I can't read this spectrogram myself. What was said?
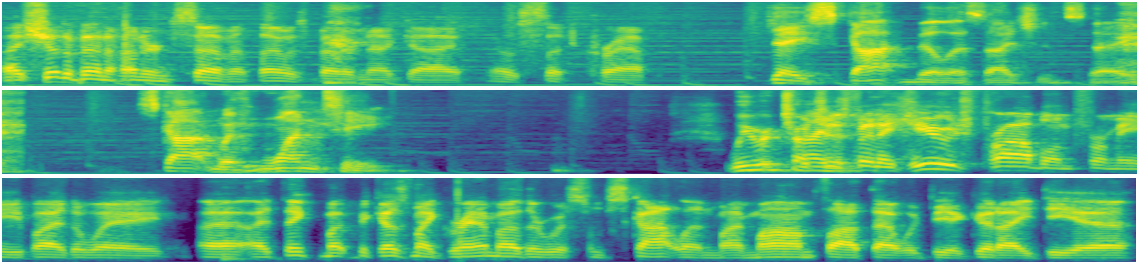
I should have been 107th. I was better than that guy. That was such crap. Jay Scott Bilas, I should say. Scott with one T. We were trying. Which has to, been a huge problem for me, by the way. Uh, I think my, because my grandmother was from Scotland, my mom thought that would be a good idea,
